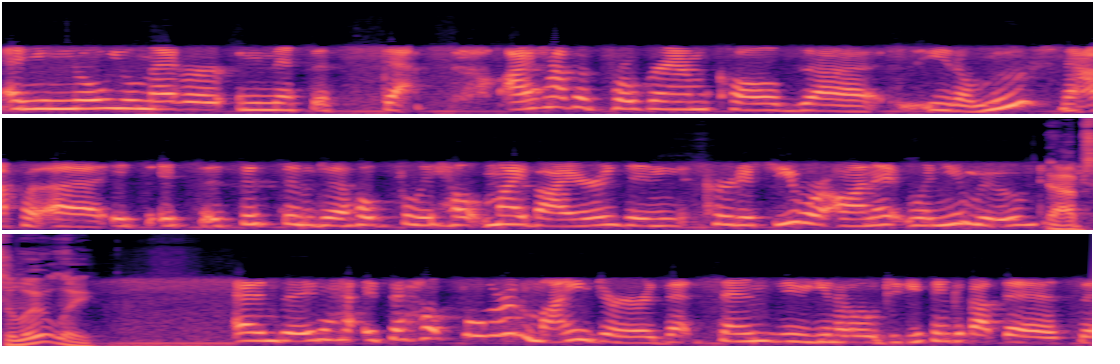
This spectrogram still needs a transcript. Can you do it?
and you know you'll never miss a step. I have a program called, uh, you know, Move Snap. Uh, it's it's a system to hopefully help my buyers. And Curtis, you were on it when you moved. Absolutely and it, it's a helpful reminder that sends you, you know, did you think about this? Uh,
